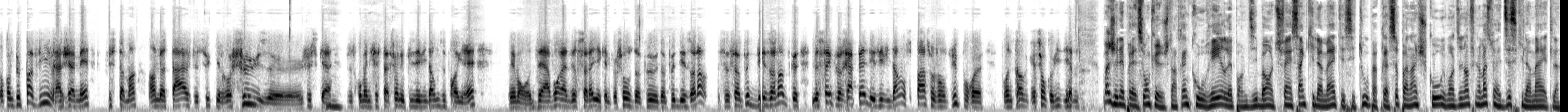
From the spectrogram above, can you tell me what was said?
Donc, on ne peut pas vivre à jamais, justement, en otage de ceux qui refusent euh, jusqu'à mmh. jusqu'aux manifestations les plus évidentes du progrès. Mais bon, avoir à dire cela, il y a quelque chose d'un peu, d'un peu désolant. C'est un peu désolant parce que le simple rappel des évidences passe aujourd'hui pour, euh, pour une transaction covidienne. Moi, j'ai l'impression que je suis en train de courir, là, on me dit, bon, tu fais un 5 km et c'est tout. Puis après ça, pendant que je cours, ils vont dire, non, finalement, c'est un 10 km. Là.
